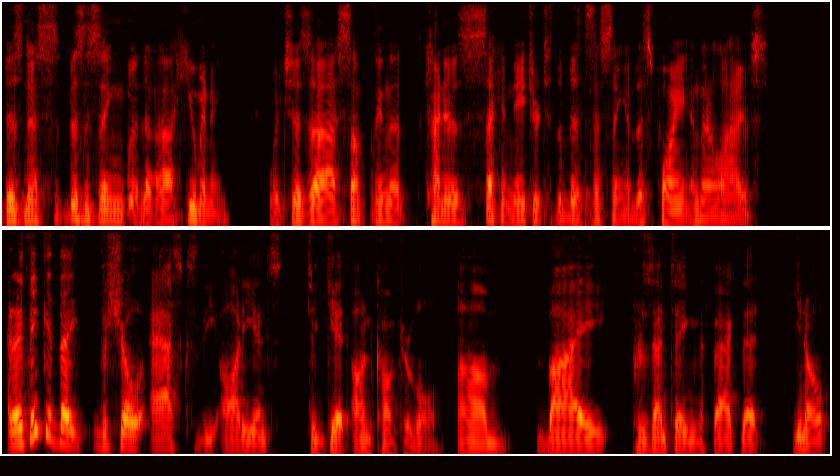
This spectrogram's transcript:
business businessing with uh, humaning which is uh, something that kind of is second nature to the businessing at this point in their lives. And i think that the show asks the audience to get uncomfortable um, by presenting the fact that you know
